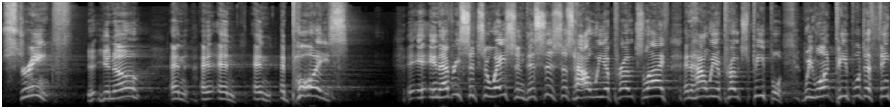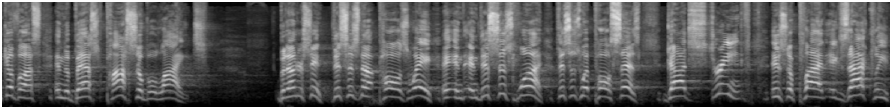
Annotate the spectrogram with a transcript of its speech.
Strength, you know, and, and, and, and, and poise in every situation, this is just how we approach life and how we approach people. We want people to think of us in the best possible light. But understand, this is not Paul's way. And, and, this is why. This is what Paul says God's strength is applied exactly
